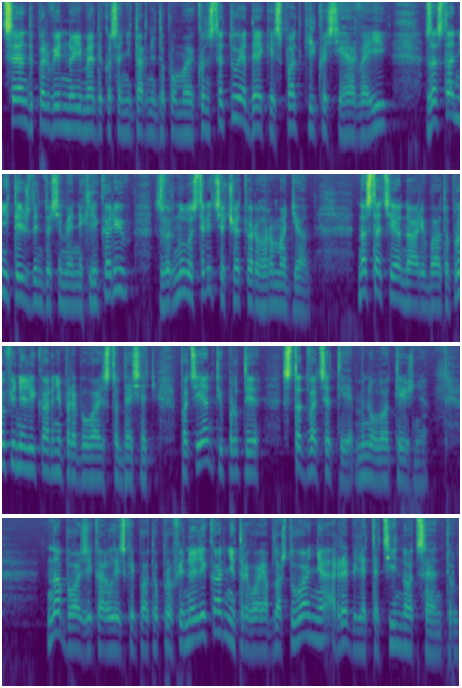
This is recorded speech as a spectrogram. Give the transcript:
Центр первинної медико-санітарної допомоги констатує деякий спад кількості ГРВІ. За останній тиждень до сімейних лікарів звернулось 34 громадян. На стаціонарі багатопрофільній лікарні перебуває 110 пацієнтів проти 120 минулого тижня. На базі Карлицької багатопрофільної лікарні триває облаштування реабілітаційного центру.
